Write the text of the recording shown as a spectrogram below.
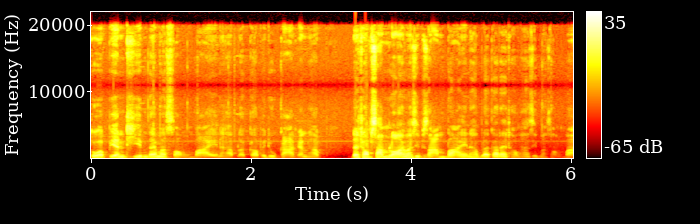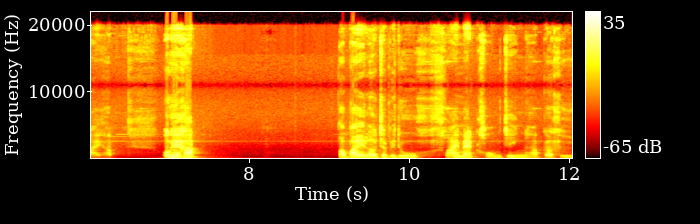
ตั๋วเปลี่ยนทีมได้มา 2 ใบนะครับ แล้วก็ไปดูการ์ดกันครับ ได้ท็อป 300 มา 13 ใบนะครับ แล้วก็ได้ท็อป 50 มา 2 ใบครับ โอเคครับ ต่อไปเราจะไปดูคลายแม็กของจริงนะครับ ก็คือ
